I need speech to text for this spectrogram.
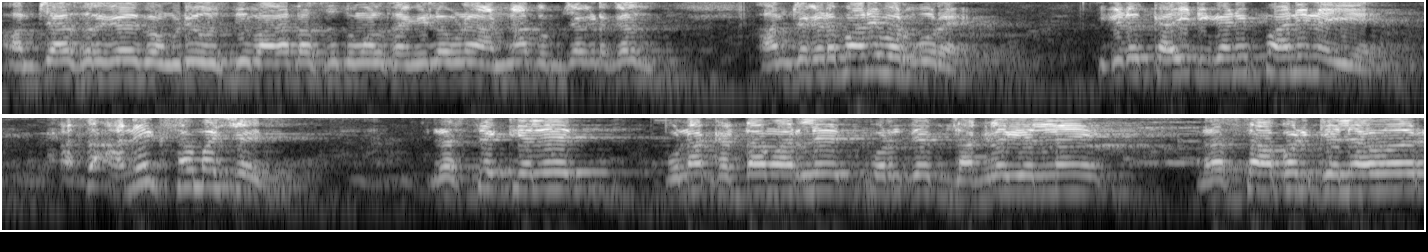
आमच्यासारखं गोंगडी वस्ती भागात असं तुम्हाला सांगितलं म्हणजे अण्णा तुमच्याकडे खरंच आमच्याकडे पाणी भरपूर आहे. इकडं काही ठिकाणी पाणी नाही आहे असं अनेक समस्या आहेत. रस्ते केलेत पुन्हा खड्डा मारलेत पण ते झाकलं गेलं नाही. रस्ता आपण केल्यावर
